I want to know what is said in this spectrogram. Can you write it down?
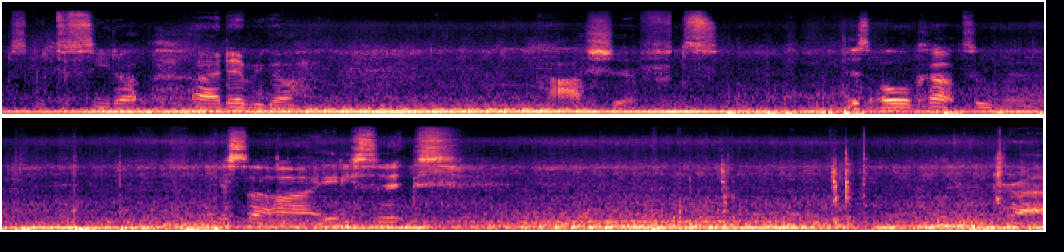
Let's get the seat up. All right, there we go. Ah, shifts. This old car too, man. It's a uh, 86 There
